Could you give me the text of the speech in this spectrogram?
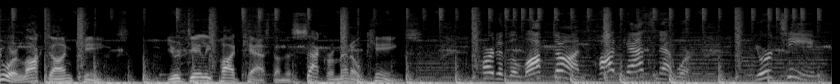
You are Locked On Kings, your daily podcast on the Sacramento Kings. Part of the Locked On Podcast Network. Your team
